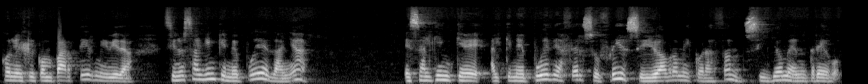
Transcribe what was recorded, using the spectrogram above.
con el que compartir mi vida, sino es alguien que me puede dañar. Es alguien que, al que me puede hacer sufrir si yo abro mi corazón, si yo me entrego.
